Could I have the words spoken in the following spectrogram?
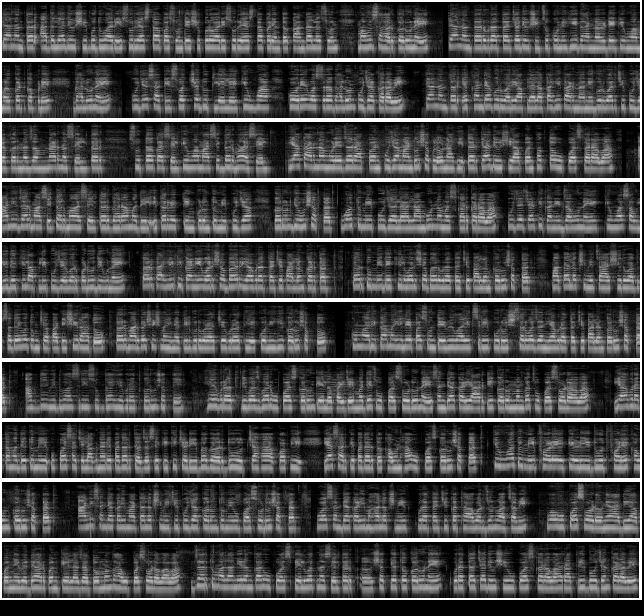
त्यानंतर आदल्या दिवशी बुधवारी सूर्यास्तापासून ते शुक्रवारी सूर्यास्तापर्यंत कांदा लसूण मांसाहार करू नये. त्यानंतर व्रताच्या दिवशी चुकूनही घाणरडे किंवा मळकट कपडे घालू नये. पूजेसाठी स्वच्छ धुतलेले किंवा कोरे वस्त्र घालून पूजा करावी. त्यानंतर एखाद्या गुरुवारी आपल्याला काही कारणाने गुरुवारची पूजा करणं जमणार नसेल तर सुतक असेल किंवा मासिक धर्म असेल या कारणामुळे जर आपण पूजा मांडू शकलो नाही तर त्या दिवशी आपण फक्त उपवास करावा. आणि जर मासिक धर्म असेल तर घरामधील इतर व्यक्तींकडून तुम्ही पूजा करून घेऊ शकतात व तुम्ही पूजेला लांबून नमस्कार करावा. पूजेच्या ठिकाणी जाऊ नये किंवा सावली देखील आपली पूजेवर पडू देऊ नये. तर काही ठिकाणी वर्षभर या व्रताचे पालन करतात. तर तुम्ही देखील वर्षभर व्रताचे पालन करू शकतात. माता लक्ष्मीचा आशीर्वाद सदैव तुमच्या पाठीशी राहतो. तर मार्गशीर्ष महिन्यातील गुरुवाराचे व्रत हे कोणीही करू शकतो. कुमारिका महिलेपासून ते विवाहित स्त्री पुरुष सर्वजण या व्रताचे पालन करू शकतात. अगदी विधवा स्त्री सुद्धा हे व्रत करू शकते. हे व्रत दिवसभर उपवास करून केलं पाहिजे. मध्येच उपवास सोडू नये. संध्याकाळी आरती करून मगच उपवास सोडावा. या व्रतामध्ये तुम्ही उपवासाचे लागणारे पदार्थ जसे की खिचडी भगर दूध चहा कॉफी यासारखे पदार्थ खाऊन हा उपवास करू शकतात किंवा तुम्ही फळे केळी दूध फळे खाऊन करू शकतात. आणि संध्याकाळी माता लक्ष्मीची पूजा करून तुम्ही उपवास सोडू शकतात व संध्याकाळी महालक्ष्मी व्रताची कथा आवर्जून वाचावी व उपवास सोडवण्याआधी आपण नैवेद्य अर्पण केला जातो मग हा उपवास सोडवावा. जर तुम्हाला निरंकार उपवास पेलवत नसेल तर शक्यतो करू नये. व्रताच्या दिवशी उपवास करावा रात्री भोजन करावे.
